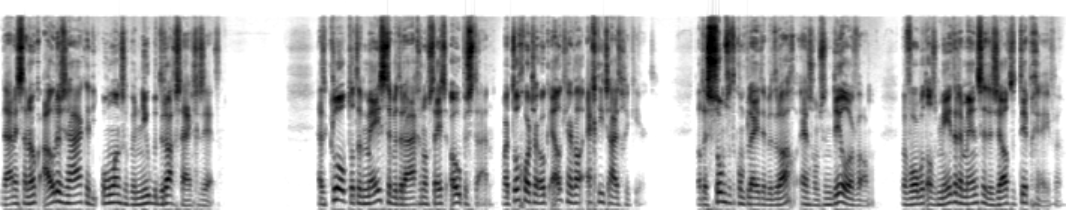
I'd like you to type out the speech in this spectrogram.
Daarin staan ook oude zaken die onlangs op een nieuw bedrag zijn gezet. Het klopt dat de meeste bedragen nog steeds openstaan, maar toch wordt er ook elk jaar wel echt iets uitgekeerd. Dat is soms het complete bedrag en soms een deel ervan. Bijvoorbeeld als meerdere mensen dezelfde tip geven.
